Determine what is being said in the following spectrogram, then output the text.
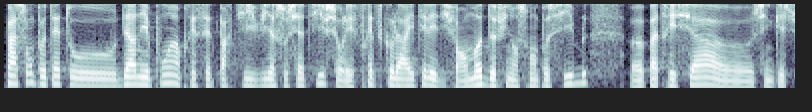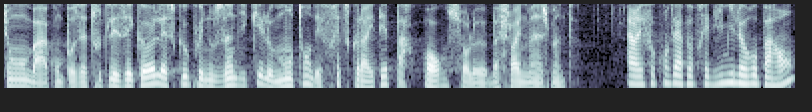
Passons peut-être au dernier point après cette partie vie associative sur les frais de scolarité, les différents modes de financement possibles. Euh, Patricia, euh, c'est une question bah, qu'on pose à toutes les écoles. Est-ce que vous pouvez nous indiquer le montant des frais de scolarité par an sur le Bachelor in Management? Alors, il faut compter à peu près 10 000 euros par an.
